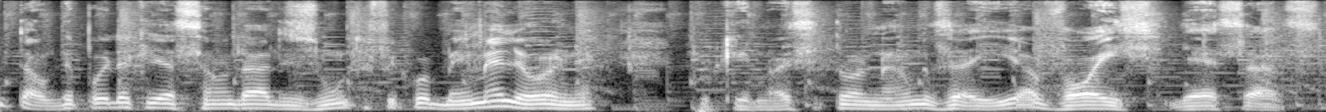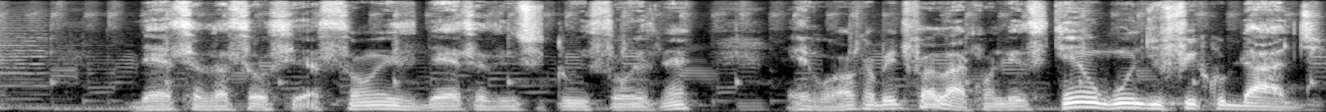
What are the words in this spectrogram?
Então, depois da criação da adjunta ficou bem melhor, né? porque nós se tornamos aí a voz dessas, dessas associações, dessas instituições, né? É igual eu acabei de falar, quando eles têm alguma dificuldade,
